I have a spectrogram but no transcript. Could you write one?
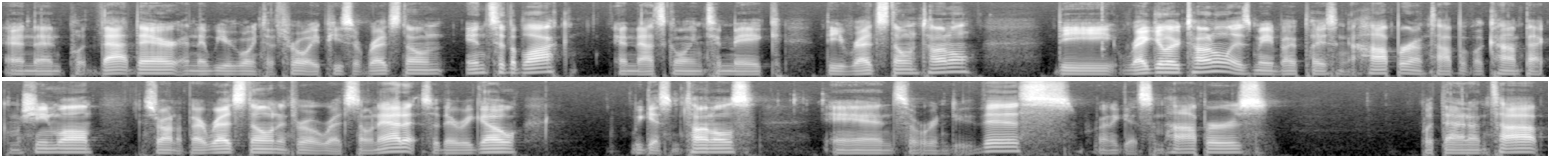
and then put that there, and then we are going to throw a piece of redstone into the block, and that's going to make the redstone tunnel. The regular tunnel is made by placing a hopper on top of a compact machine wall, surround it by redstone, and throw a redstone at it. So there we go. We get some tunnels. And so we're going to do this. We're going to get some hoppers. Put that on top.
